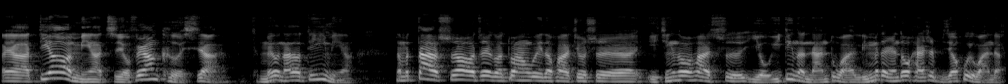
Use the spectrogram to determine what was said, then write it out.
哎呀，第二名啊，只有非常可惜啊，没有拿到第一名啊。那么大师号这个段位的话，就是已经的话是有一定的难度啊，里面的人都还是比较会玩的。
